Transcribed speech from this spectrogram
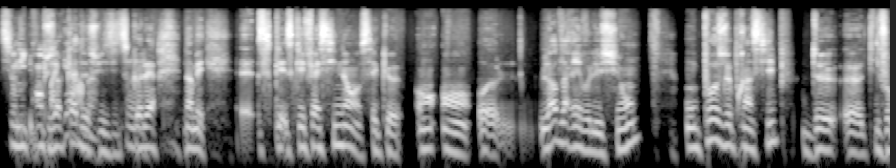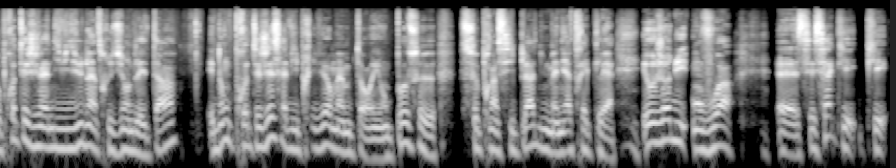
si on n'y prend pas plusieurs cas garde. de suicide scolaire. Non mais euh, ce qui est, ce qui est fascinant, c'est que en, en, lors de la Révolution, on pose le principe de euh, qu'il faut protéger l'individu de l'intrusion de l'État et donc protéger sa vie privée en même temps. Et on pose ce, principe-là d'une manière très claire. Et aujourd'hui, on voit, euh, c'est ça qui est, qui est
